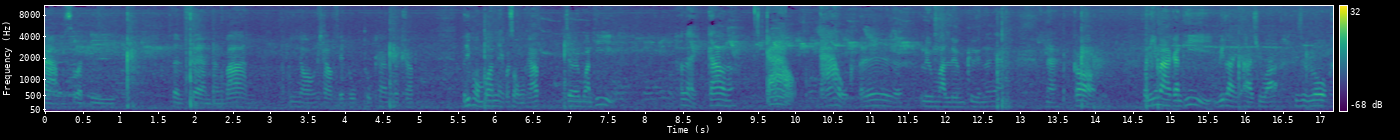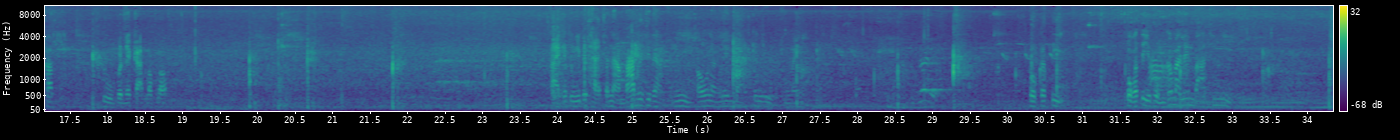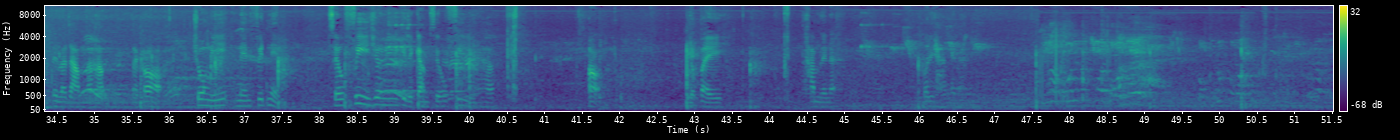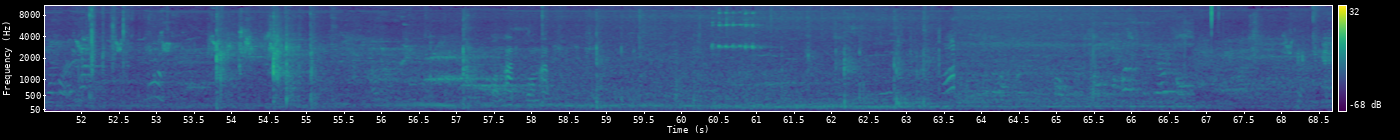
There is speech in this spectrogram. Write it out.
กราบสวัสดีแฟนๆทางบ้าน พี่น้องชาวเฟซบุ๊กทุกท่านนะครับวันนี้ผมบอลอเนกประสงค์ครับ เจอวันที่เท่าไหร่เก้าเนาะเก้าเก้าเออ ลืมวันลืมคืนแล้วไงนะ ก็วันนี้มากันที่วิทยาลัยอาชีวะพิษณุโลกครับ ดูบรรยากาศรอบๆถ่ายกันตรงนี้ไปถ่ายสนามบาสด้วยสิดานี่เขากำลังเล่นบาสกันอยู่เห็นไหม ปกติ ปกติผมก็มาเล่นบาสที่นี่ เป็นประจำนะครับ แต่ก็ช่วงนี้เน้นฟิตเนสเซลฟี่ช่วงนี้มีกิจกรรมเซลฟี่นะครับก็เดี๋ยวไปทำเลยนะ บริหารเลยนะ warm up warm up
